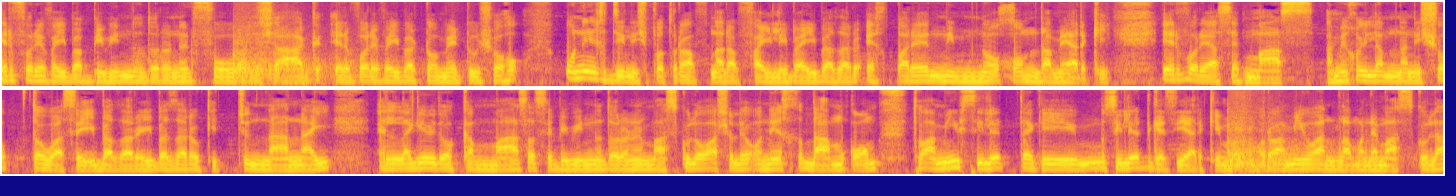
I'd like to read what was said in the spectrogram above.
এরপরে পাইবা বিভিন্ন ধরনের ফুল, শাক, এরপরে পাইবা টমেটো সহ অনেক জিনিসপত্র আপনারা ফাইলিবা এই বাজার একবারে নিম্ন কম দামে আর কি। এরপরে আছে মাছ। আমি কইলাম, নানি, সপ্তাহ আছে এই বাজারে। এই বাজারও কিচ্ছু না, নাই। এর লাগে ওই দোকান মাছ আছে, বিভিন্ন ধরনের মাছগুলো আসলে অনেক দাম কম। তো আমি সিলেট থেকে, সিলেট গেছি আর কি। মোরও আমিও আনলাম মানে মাছগুলা।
